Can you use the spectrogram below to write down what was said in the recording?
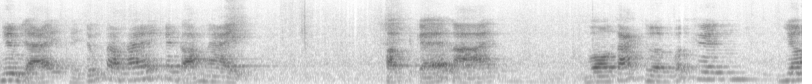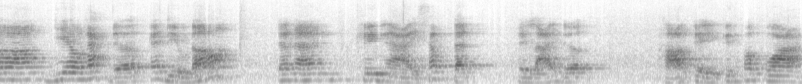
như vậy thì chúng ta thấy cái đoạn này. Phật kể lại, Bồ Tát thường bất khinh do gieo rắc được cái điều đó, cho nên khi ngài sắp tịch thì lại được thọ trì kinh pháp hoa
